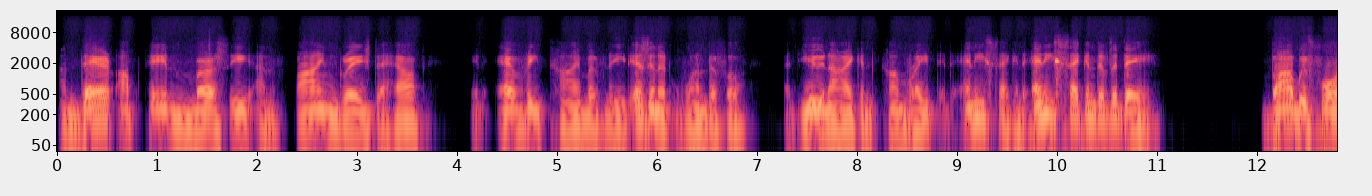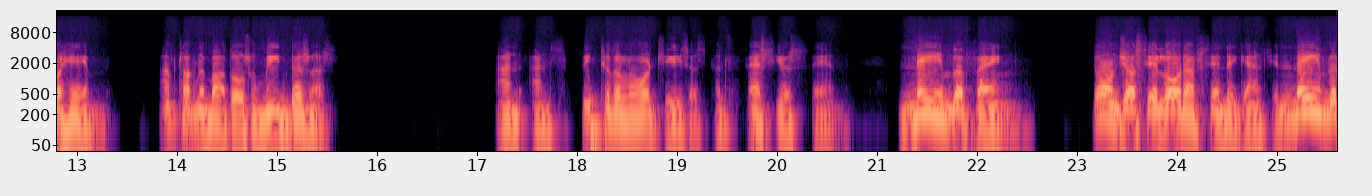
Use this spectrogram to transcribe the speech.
and there obtain mercy and find grace to help in every time of need. Isn't it wonderful that you and I can come right at any second, any second of the day, bow before Him? I'm talking about those who mean business. And, and speak to the Lord Jesus. Confess your sin. Name the thing. Don't just say, Lord, I've sinned against you. Name the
